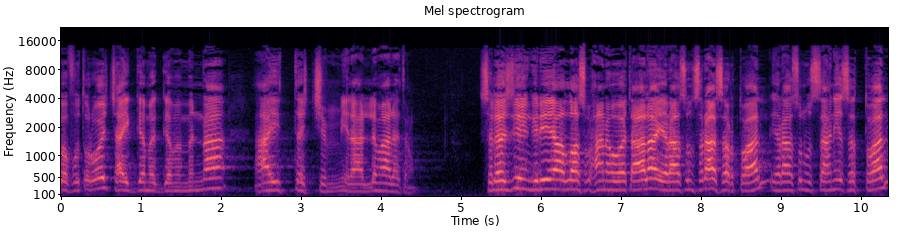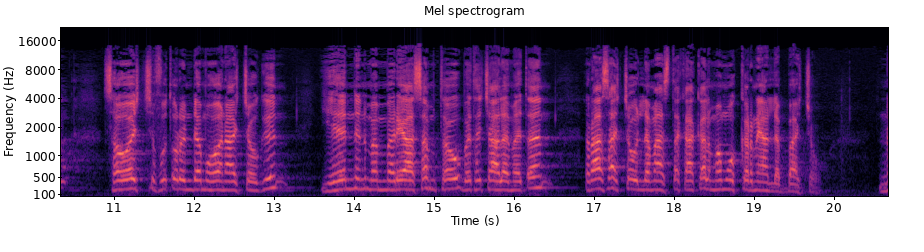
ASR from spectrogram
በፍጡሮች አይገመገምምና አይተችም ይላል ማለት ነው። ስለዚህ እንግዲህ አላህ ስብሓናሁ ወተላ የራሱን ስራ ሰርቷል የራሱን ውሳኔ ሰጥቷል። ሰዎች ፍጡር እንደመሆናቸው ግን ይህንን መመሪያ ሰምተው በተቻለ መጠን ራሳቸውን ለማስተካከል መሞከር ነው ያለባቸው። እና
